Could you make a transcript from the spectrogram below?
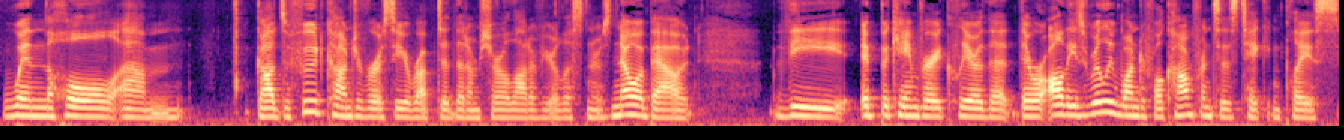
when the whole um, Gods of Food controversy erupted that I'm sure a lot of your listeners know about, the it became very clear that there were all these really wonderful conferences taking place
